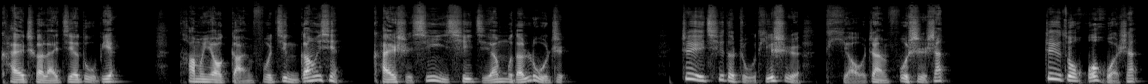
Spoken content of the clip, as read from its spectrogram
开车来接渡边，他们要赶赴静冈县，开始新一期节目的录制。这一期的主题是挑战富士山。这座活火山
